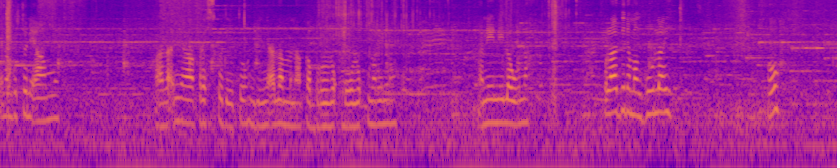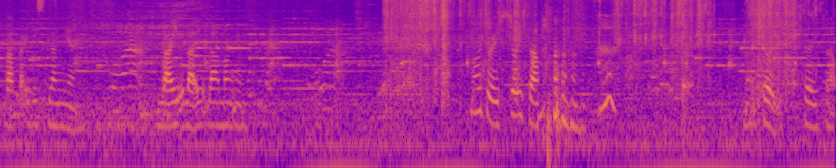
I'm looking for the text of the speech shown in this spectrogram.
Yan ang gusto ni Amo. Kala niya presko dito. Hindi niya alam na kabrulok-bulok na rin oh. Naninilaw na. Wala din namang gulay. Oh, baka kakailis lang yan. Layo-layo lamang eh. No choice, choice Sam. no choice, choice Sam.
